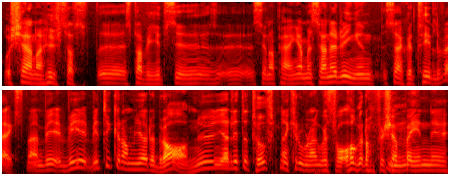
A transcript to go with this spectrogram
och tjänar hyfsat eh, stabilt sina pengar. Men sen är det ingen särskild tillväxt. Men vi, vi, vi tycker de gör det bra. Nu är det lite tufft när kronan går svag och de får köpa mm. in i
